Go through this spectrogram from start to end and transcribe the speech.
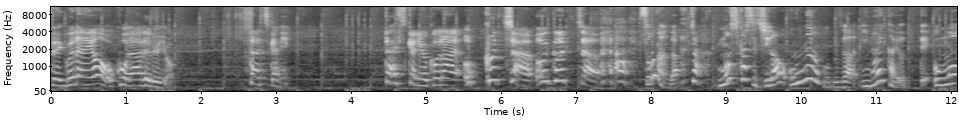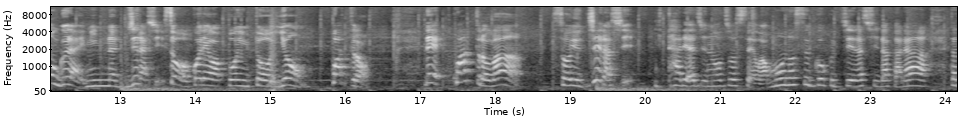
てぐらいを怒られるよ。確かに。確かに怒ら怒っちゃう怒っちゃう。あそうなんだ。じゃあもしかして違う女の子がいないかよって思うぐらいみんなジェラシー。そうこれはポイント4クワットロでクワットロはそういうジェラシー。イタリア人の女性はものすごくジェラシーだから例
